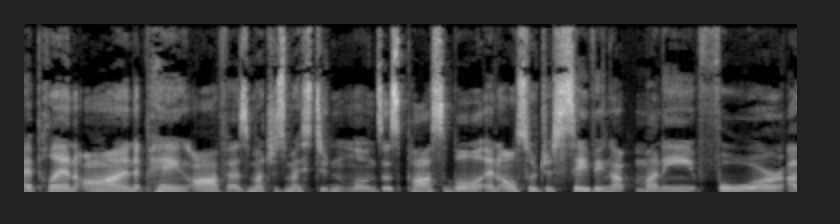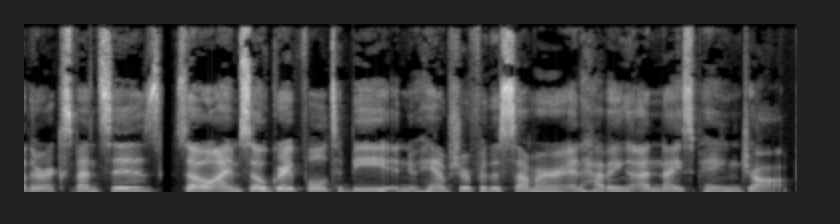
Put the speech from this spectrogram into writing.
I plan on paying off as much as my student loans as possible and also just saving up money for other expenses. So I'm so grateful to be in New Hampshire for the summer and having a nice paying job.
